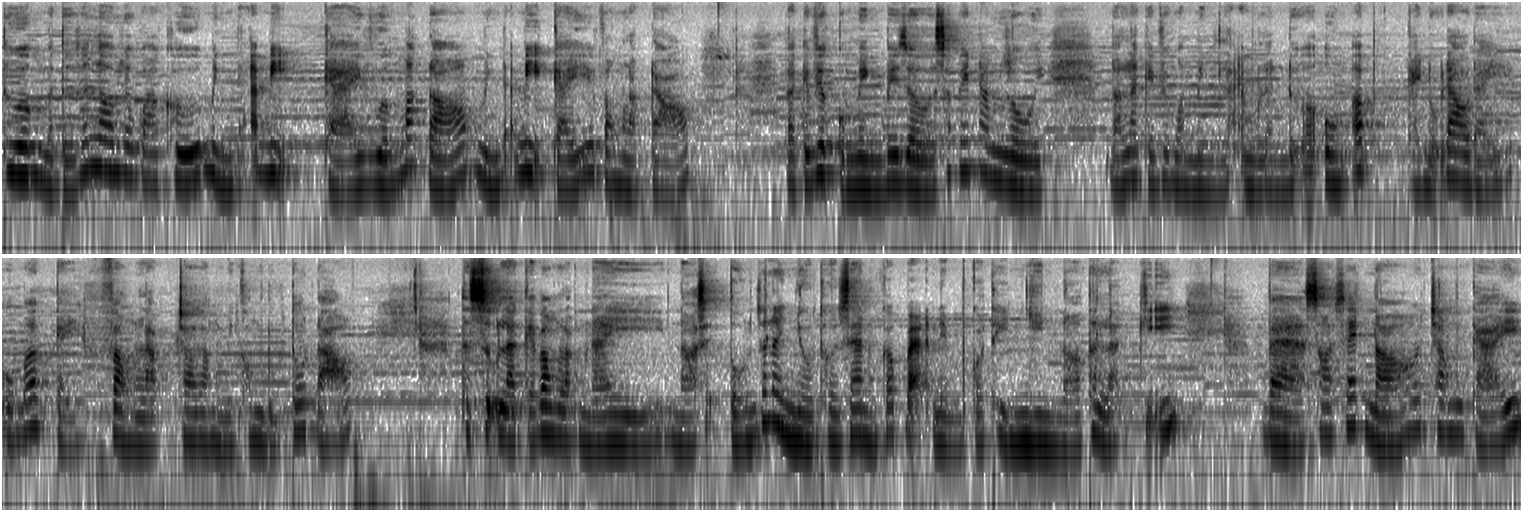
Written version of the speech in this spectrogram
thương mà từ rất lâu trong quá khứ mình đã bị cái vướng mắc đó, mình đã bị cái vòng lặp đó. Và cái việc của mình bây giờ sắp hết năm rồi, đó là cái việc mà mình lại một lần nữa ôm ấp cái nỗi đau đấy, ôm ấp cái vòng lặp cho rằng mình không đủ tốt đó. Thật sự là cái vòng lặp này nó sẽ tốn rất là nhiều thời gian của các bạn để mà có thể nhìn nó thật là kỹ và soi xét nó trong cái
